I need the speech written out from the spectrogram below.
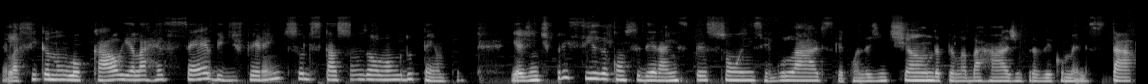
Ela fica num local e ela recebe diferentes solicitações ao longo do tempo. E a gente precisa considerar inspeções regulares, que é quando a gente anda pela barragem para ver como ela está.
